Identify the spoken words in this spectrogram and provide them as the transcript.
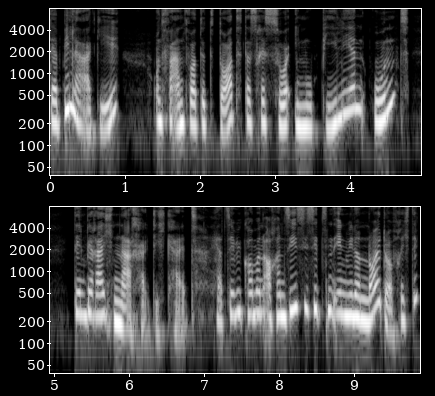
der Billa AG und verantwortet dort das Ressort Immobilien und den Bereich Nachhaltigkeit. Herzlich willkommen auch an Sie. Sie sitzen in Wiener Neudorf, richtig?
